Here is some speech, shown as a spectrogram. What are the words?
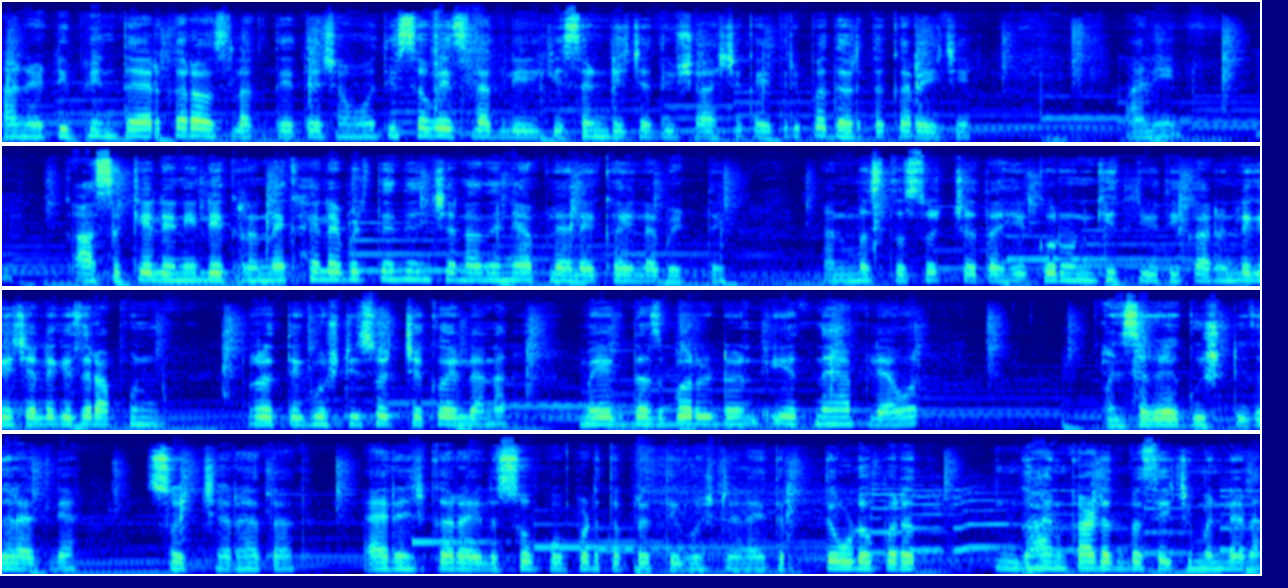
आणि टिफिन तयार करावंच लागते. त्याच्यामुळे ती सवयच लागलेली की संडेच्या दिवशी असे काहीतरी पदार्थ करायचे. आणि असं केल्याने लेकरांना खायला भेटते त्यांच्या नादाने आपल्यालाही खायला भेटते. आणि मस्त स्वच्छता हे करून घेतली होती. कारण लगेचच्या लगेच जर आपण प्रत्येक गोष्टी स्वच्छ केल्या ना मग एकदाच बर्डन येत नाही आपल्यावर. आणि सगळ्या गोष्टी घरातल्या स्वच्छ राहतात. अरेंज करायला सोपं पडतं प्रत्येक गोष्ट. नाही तर तेवढं परत घाण काढत बसायची म्हणलं ना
